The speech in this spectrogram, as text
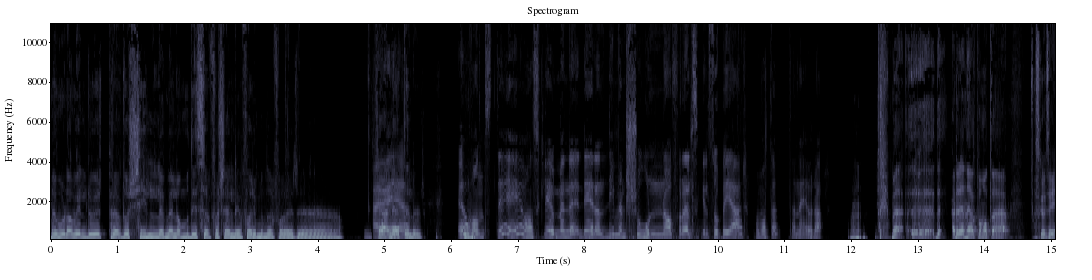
Men hvordan ville du prøvd å skille mellom disse forskjellige formene for eh, kjærlighet, eller? eller? er jo vans det er jo vanskelig, men det er den dimensjonen av forelskelse og begjær, på en måte. Den er jo der. Men øh, er dere enig i at på en måte skal vi si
